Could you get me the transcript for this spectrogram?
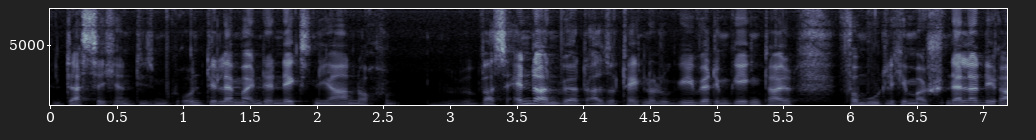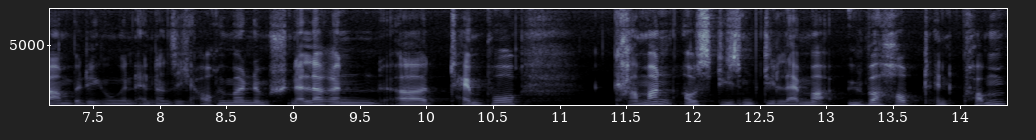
dass sich an diesem Grunddilemma in den nächsten Jahren noch was ändern wird. Also Technologie wird im Gegenteil vermutlich immer schneller, die Rahmenbedingungen ändern sich auch immer in einem schnelleren äh, Tempo. Kann man aus diesem Dilemma überhaupt entkommen,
